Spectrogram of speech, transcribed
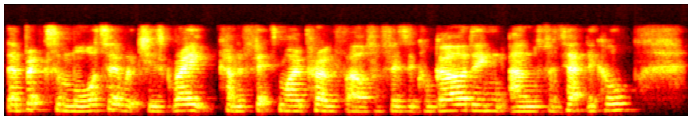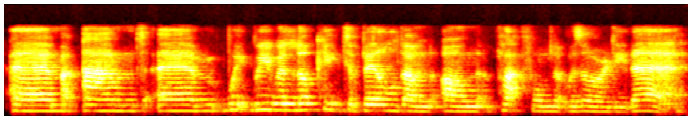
they're bricks and mortar, which is great, kind of fits my profile for physical guarding and for technical. and we, we were looking to build on on a platform that was already there.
